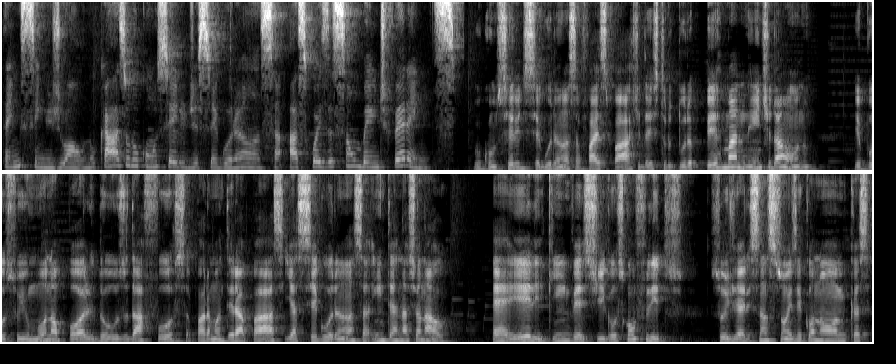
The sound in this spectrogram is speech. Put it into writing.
Tem sim, João. No caso do Conselho de Segurança, as coisas são bem diferentes. O Conselho de Segurança faz parte da estrutura permanente da ONU e possui o monopólio do uso da força para manter a paz e a segurança internacional. É ele que investiga os conflitos, sugere sanções econômicas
